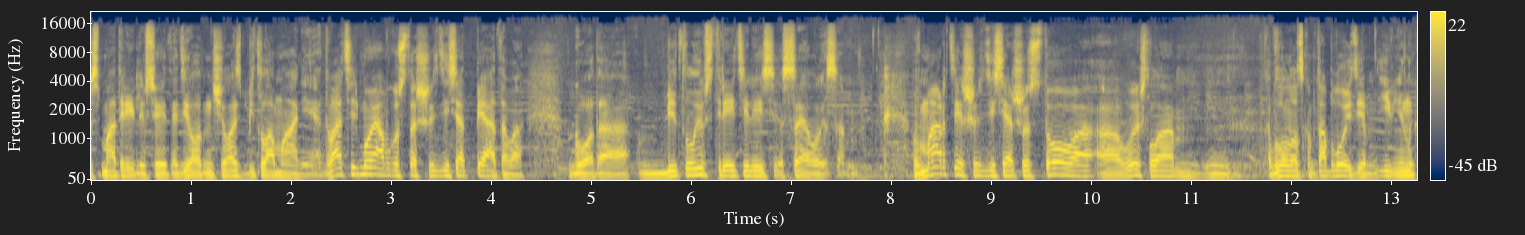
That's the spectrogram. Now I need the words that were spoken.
смотрели все это дело. Началась битломания. 27 августа 65 года битлы встретились с Элвисом. В марте 66-го э, вышла м, в лондонском таблоиде Evening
